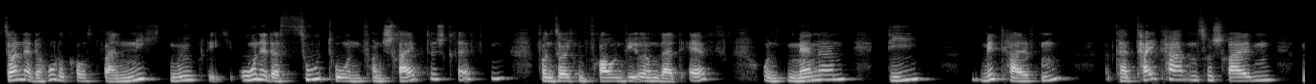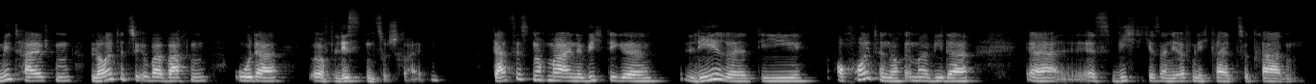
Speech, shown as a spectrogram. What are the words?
sondern der Holocaust war nicht möglich ohne das Zutun von Schreibtischkräften, von solchen Frauen wie Irmgard F. und Männern, die mithalfen, Karteikarten zu schreiben, mithalfen, Leute zu überwachen oder auf Listen zu schreiben. Das ist nochmal eine wichtige Lehre, die auch heute noch immer wieder äh, es wichtig ist, an die Öffentlichkeit zu tragen.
